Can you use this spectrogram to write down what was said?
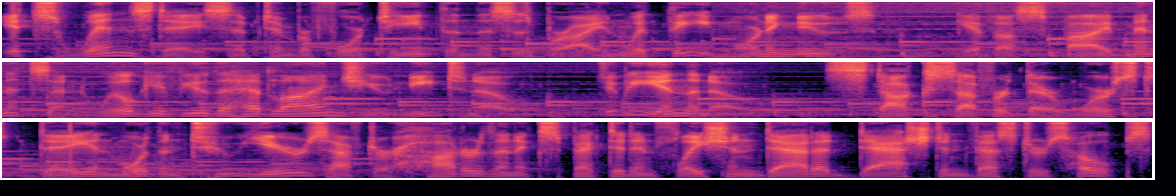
It's Wednesday, September 14th, and this is Brian with the Morning News. Give us five minutes and we'll give you the headlines you need to know to be in the know. Stocks suffered their worst day in more than two years after hotter than expected inflation data dashed investors' hopes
